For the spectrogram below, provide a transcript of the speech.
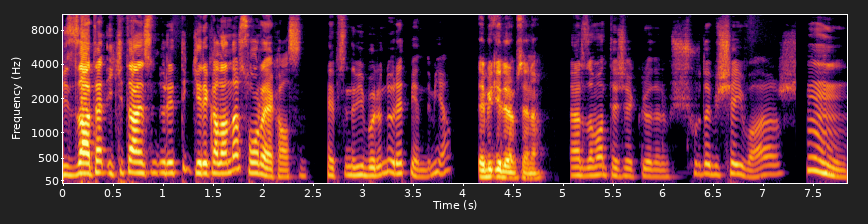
Biz zaten iki tanesini ürettik. Geri kalanlar sonraya kalsın. Hepsini bir bölümde üretmeyelim değil mi ya? Tebrik ediyorum seni. Her zaman teşekkür ederim. Şurada bir şey var. Hmm.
